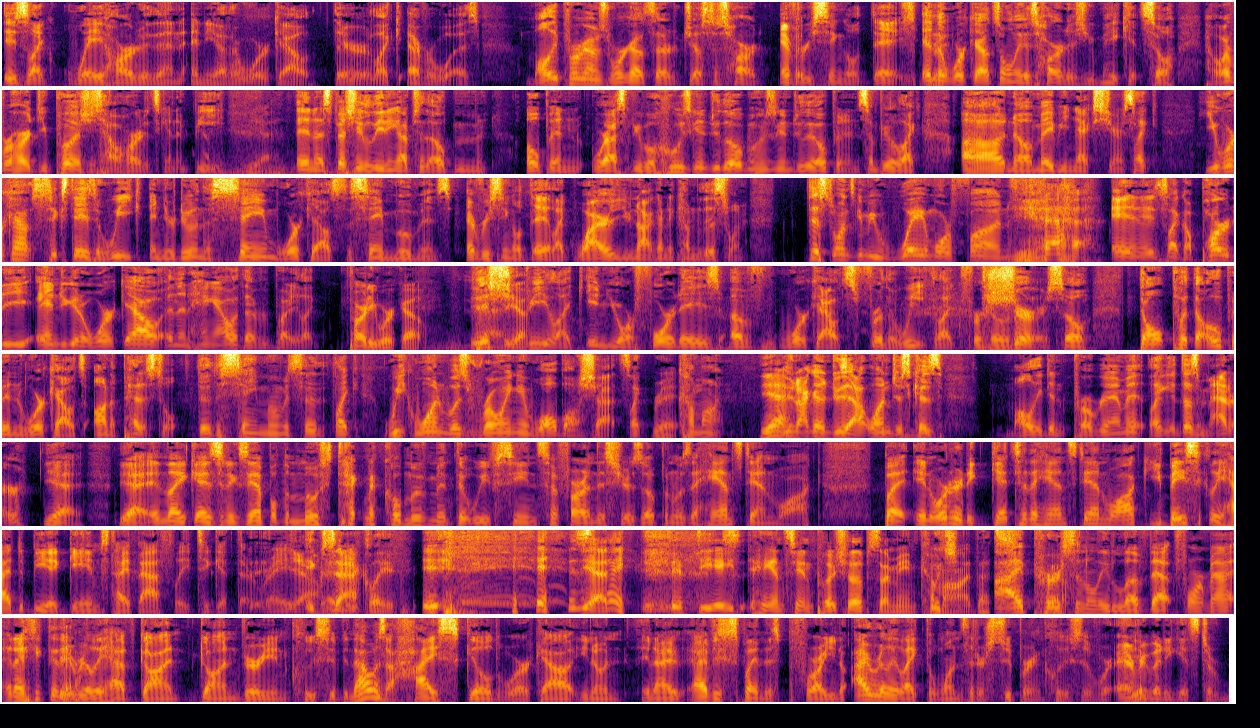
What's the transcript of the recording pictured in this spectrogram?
is like way harder than any other workout there like ever was. Molly programs workouts that are just as hard every single day, and the workout's only as hard as you make it. So, however hard you push is how hard it's going to be. Yeah. and especially leading up to the open. Open, we're asking people who's going to do the open, who's going to do the open, and some people are like, "Oh no, maybe next year." It's like you work out six days a week, and you're doing the same workouts, the same movements every single day. Like, why are you not going to come to this one? This one's to be way more fun. yeah, and it's like a party, and you get to work out and then hang out with everybody. Like Party workout. this should Yeah. be like in your four days of workouts for the week, like for sure. So don't put the open workouts on a pedestal. They're the same movements. They're like week one was rowing and wall ball shots. Like, Right. come on, Yeah. you're not going to do that one just because Molly didn't program it. Like, it doesn't matter. Yeah, yeah, and like as an example, the most technical movement that we've seen so far in this year's Open was a handstand walk. But in order to get to the handstand walk, you basically had to be a games type athlete to get there, right? Yeah. Exactly. It- Yeah, like- 58 handstand push-ups. I mean, come which on. That's I personally love that format, and I think that they really have gone gone very inclusive. And that was a high skilled workout, you know. And, and I, I've explained this before. You know, I really like the ones that are super inclusive, where everybody gets to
